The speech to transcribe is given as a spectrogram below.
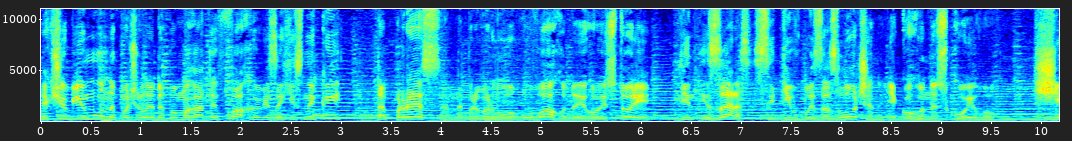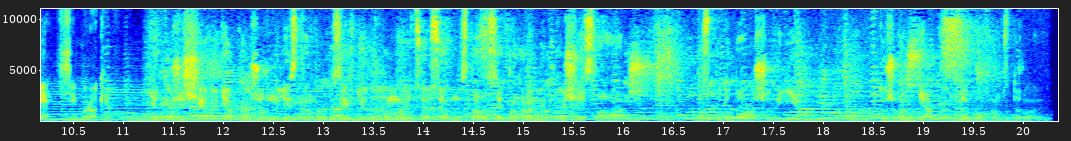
Якщо б йому не почали допомагати фахові захисники та преса не привернула увагу до його історії, він і зараз сидів би за злочин, якого не скоював ще сім років. Я дуже щиро дякую журналістам з їхньої допомоги цього всього не сталося. Програмі гроші. Слава Господу Богу, що ви є. Дуже вам дякую, дай Бог вам здоров'я.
